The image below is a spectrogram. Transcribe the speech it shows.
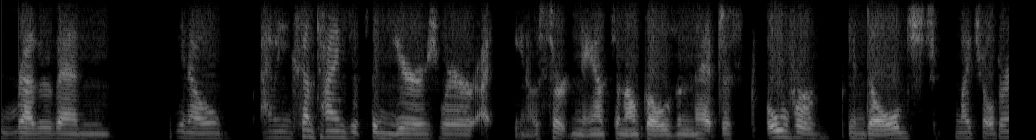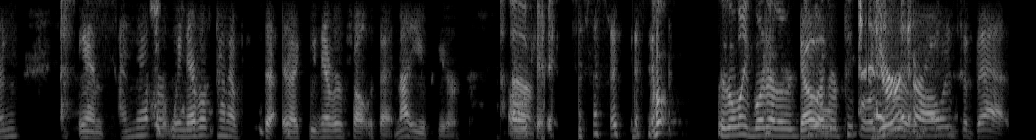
rather than you know I mean sometimes it's been years where I, you know certain aunts and uncles and had just overindulged my children and I never we never kind of like we never felt with that not you Peter Oh, Um, okay. There's only one other, two other people Yours are always the best.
